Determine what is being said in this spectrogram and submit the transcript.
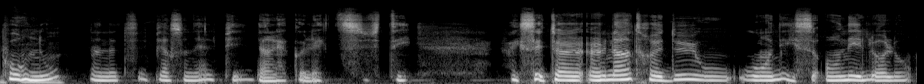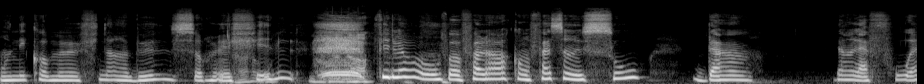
pour nous, dans notre vie personnelle, puis dans la collectivité. C'est un, un entre-deux où, où, on est on est là, là. On est comme un funambule sur un ah, fil. Puis là, on va falloir qu'on fasse un saut dans, dans la foi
